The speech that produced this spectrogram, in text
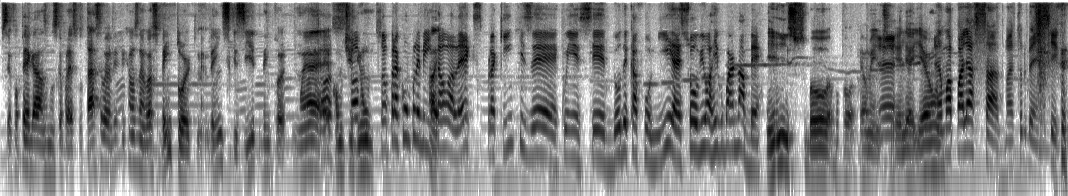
se você for pegar as músicas pra escutar, você vai ver que é uns negócios bem torto, né, bem esquisito, bem torto. Não é, Só- é como diria um... só para complementar o Alex, para quem quiser conhecer dodecafonia, é só ouvir o Arrigo Barnabé. Isso, boa, boa, realmente. É. Ele aí é um... É uma palhaçada, mas tudo bem, siga.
